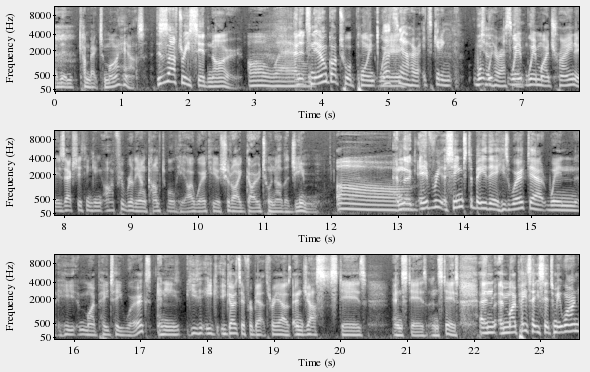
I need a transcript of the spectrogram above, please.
and then come back to my house? This is after he said no. oh, wow. And it's now got to a point where. Well, it's now har- it's getting Well, Where, where my trainer is actually thinking, oh, I feel really uncomfortable here. I work here. Should I go to another gym? Oh. And the, every it seems to be there. He's worked out when he my PT works, and he, he he he goes there for about three hours and just stares and stares and stares. And and my PT said to me, Warren,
